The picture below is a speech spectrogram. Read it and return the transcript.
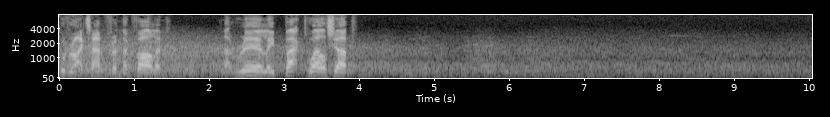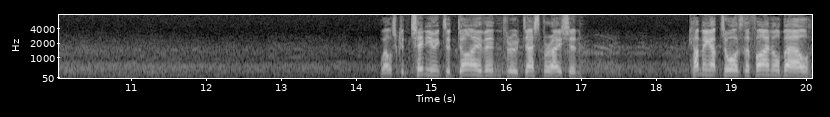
Good right hand from McFarland. And that really backed Welsh up. Welsh continuing to dive in through desperation. Coming up towards the final bell.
